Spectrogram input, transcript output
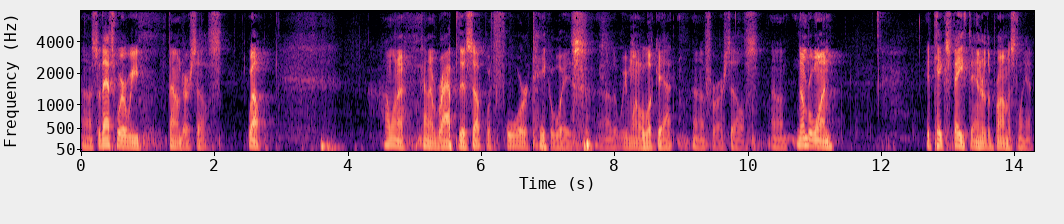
Uh, so that's where we found ourselves. Well, I want to kind of wrap this up with four takeaways uh, that we want to look at uh, for ourselves. Um, number one, it takes faith to enter the promised land,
